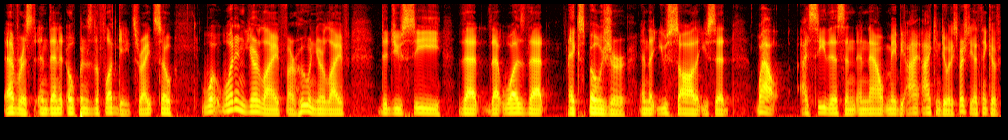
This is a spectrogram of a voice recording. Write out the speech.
Everest, and then it opens the floodgates, right? So what what in your life or who in your life did you see that that was that exposure and that you saw that you said, "Wow, I see this and, and now maybe I, I can do it. Especially I think of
